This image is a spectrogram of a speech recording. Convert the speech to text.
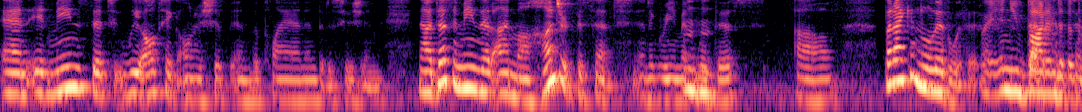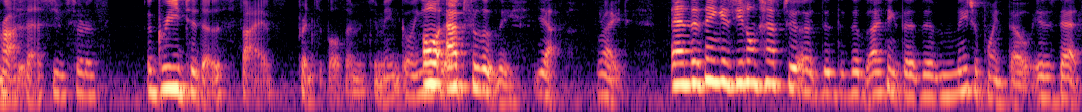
And it means that we all take ownership in the plan and the decision. Now, it doesn't mean that I'm 100% in agreement mm-hmm. with this. Uh, but I can live with it. Right, and you've bought into consensus. the process. You've sort of agreed to those five principles. I'm assuming going. Oh, absolutely. Yeah, right. And the thing is, you don't have to. Uh, the, the, the, I think the, the major point, though, is that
